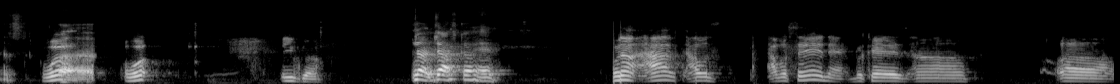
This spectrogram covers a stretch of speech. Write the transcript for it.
That's- Well, uh, what? You go. no, Josh, go ahead. Well, no, I I was I was saying that because um uh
